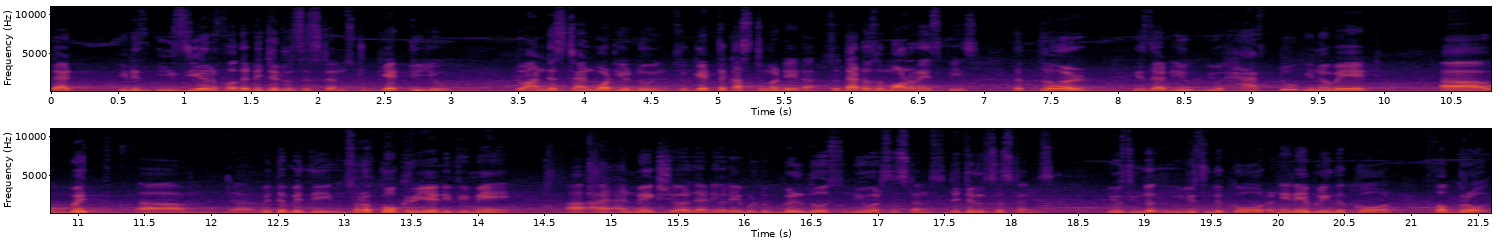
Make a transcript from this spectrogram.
that it is easier for the digital systems to get to you, to understand what you're doing, to get the customer data. So that was the modernized piece. The third is that you, you have to innovate uh, with, um, uh, with, the, with the sort of co-create, if you may, uh, and make sure that you're able to build those newer systems, digital systems, using the, using the core and enabling the core for growth.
